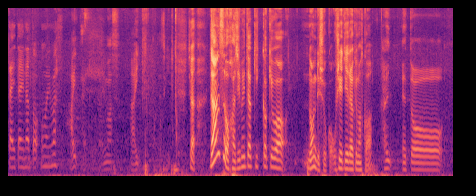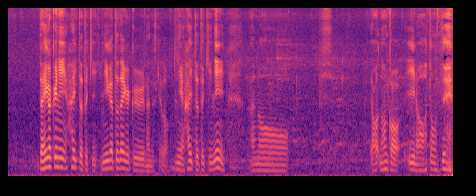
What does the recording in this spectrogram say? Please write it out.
伝えたいなと思います。はい、ありがとうございます。はい、次じゃあダンスを始めたきっかけは何でしょうか？教えていただけますか？はい、えっと、大学に入った時新潟大学なんですけど、に入った時に、あのいやなんかいいなと思って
